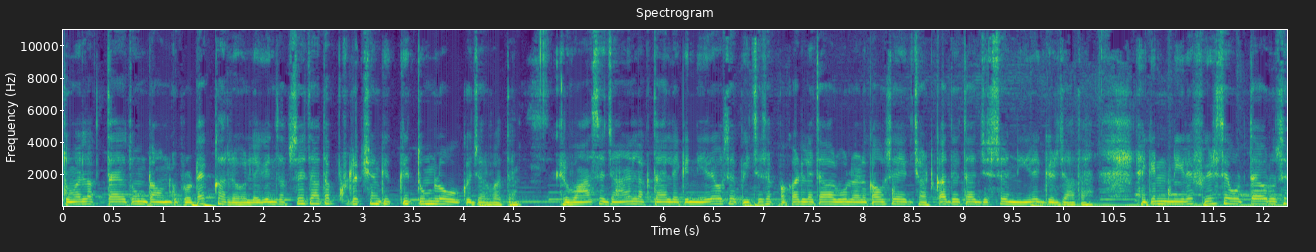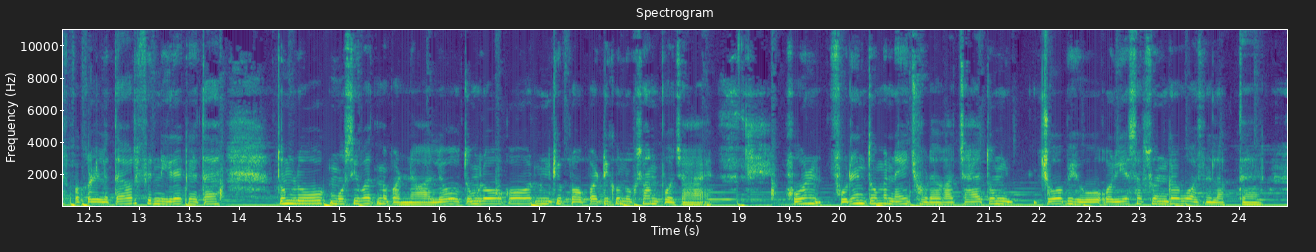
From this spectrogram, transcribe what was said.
तुम्हें लगता है तुम टाउन को प्रोटेक्ट कर रहे हो, लेकिन सबसे ज़्यादा प्रोटेक्शन की तुम लोगों को ज़रूरत है। फिर वहाँ से जाने लगता है, लेकिन नीरे उसे पीछे से पकड़ लेता है और वो लड़का उसे एक झटका देता है, जिससे नीरे गिर जाता है। लेकिन नीरे फिर से उठता है और उसे पकड़ लेता है और फिर नीरे कहता है, तुम लोग मुसीबत में पड़ने वाले हो, तुम लोगों को और उनकी प्रॉपर्टी को नुकसान पहुँचा है। फुरन फुरिन तुम्हें नहीं छोड़ेगा, चाहे तुम जो भी हो, और ये सब सुनकर वो हंसने लगते हैं।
